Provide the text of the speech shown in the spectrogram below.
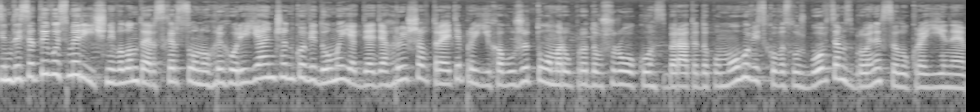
78-річний волонтер з Херсону Григорій Янченко, відомий як дядя Гриша, втретє приїхав у Житомир упродовж року збирати допомогу військовослужбовцям Збройних сил України.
